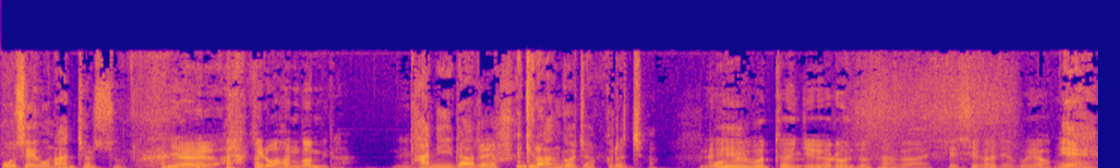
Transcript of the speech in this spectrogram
오세훈 안철수. 단일화를 하기로 한 겁니다. 네. 단일화를 하기로 한 거죠. 그렇죠. 네. 오늘부터 이제 여론조사가 실시가 되고요. 예.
